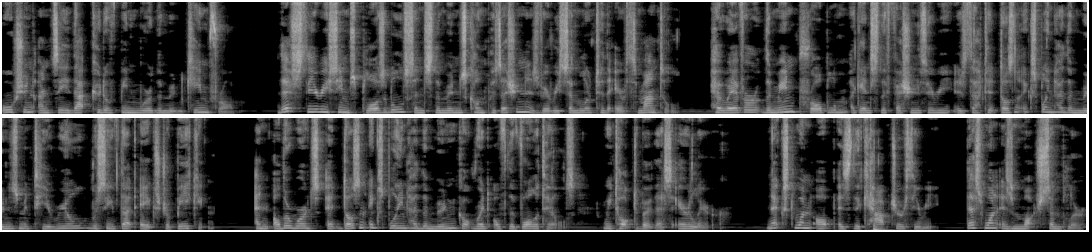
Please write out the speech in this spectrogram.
Ocean and say that could have been where the Moon came from. This theory seems plausible since the Moon's composition is very similar to the Earth's mantle. However, the main problem against the fission theory is that it doesn't explain how the Moon's material received that extra baking. In other words, it doesn't explain how the moon got rid of the volatiles. We talked about this earlier. Next one up is the capture theory. This one is much simpler.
